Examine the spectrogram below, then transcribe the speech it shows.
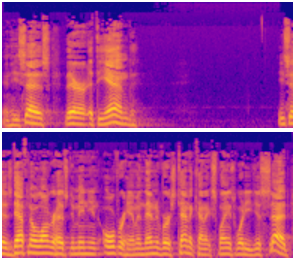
And he says there at the end, he says, Death no longer has dominion over him. And then in verse 10, it kind of explains what he just said.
